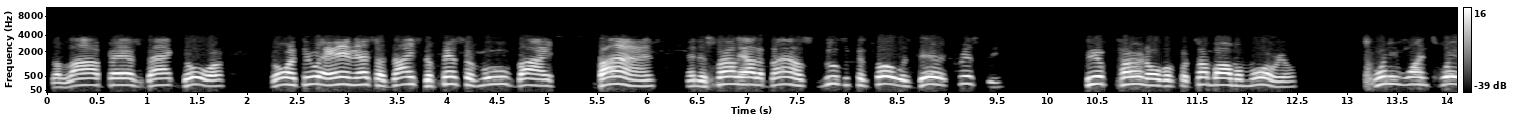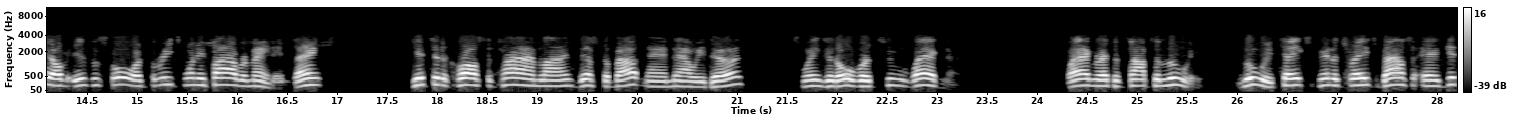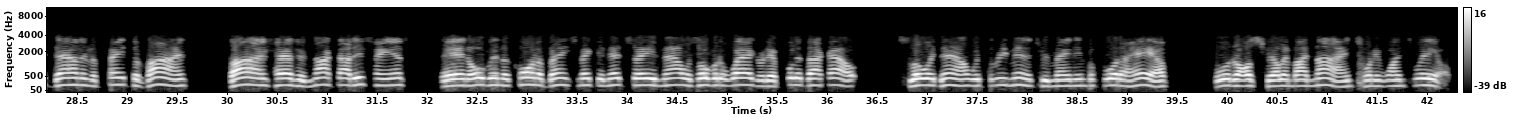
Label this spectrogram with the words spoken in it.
The live pass back door going through, and that's a nice defensive move by Vines and it's finally out of bounds. Losing control was Derek Christie. Fifth turnover for Tomball Memorial. 21-12 is the score. 3:25 remaining. Banks gets it across the timeline just about, and now he does. Swings it over to Wagner. Wagner at the top to Louis. Louis takes, penetrates, bounces, and get down in the paint to Vines. Vines has it knocked out his hands, and over in the corner, Banks making that save. Now it's over to Wagner. They'll pull it back out, slow it down with three minutes remaining before the half. Bulldogs trailing by nine, 21-12.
